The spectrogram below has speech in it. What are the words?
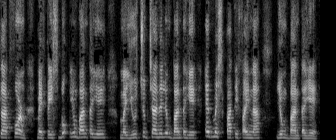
platform. May Facebook yung Bantaye, may YouTube channel yung Bantaye, and may Spotify na yung Bantaye.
